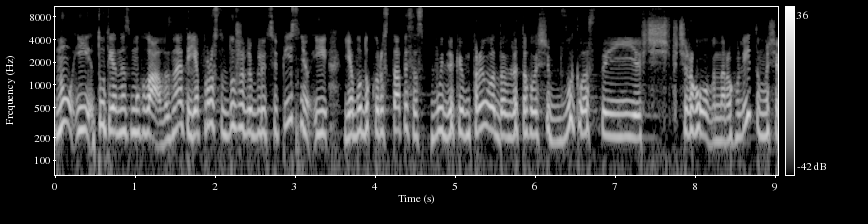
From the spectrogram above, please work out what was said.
Ну і тут я не змогла. Ви знаєте, я просто дуже люблю цю пісню, і я буду користатися з будь-яким приводом для того, щоб викласти її в чергове на регулі, тому що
